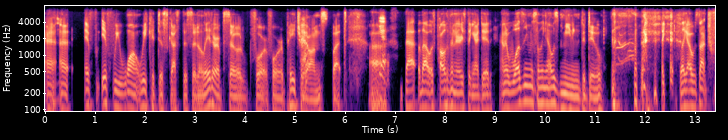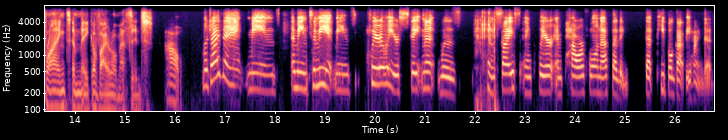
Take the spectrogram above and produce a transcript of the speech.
uh, uh, if if we want, we could discuss this in a later episode for for Patreons. But uh, yes. that that was probably the nerdiest thing I did, and it wasn't even something I was meaning to do. like, like I was not trying to make a viral message. Wow. Which I think means, I mean, to me, it means clearly your statement was concise and clear and powerful enough that it, that people got behind it.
